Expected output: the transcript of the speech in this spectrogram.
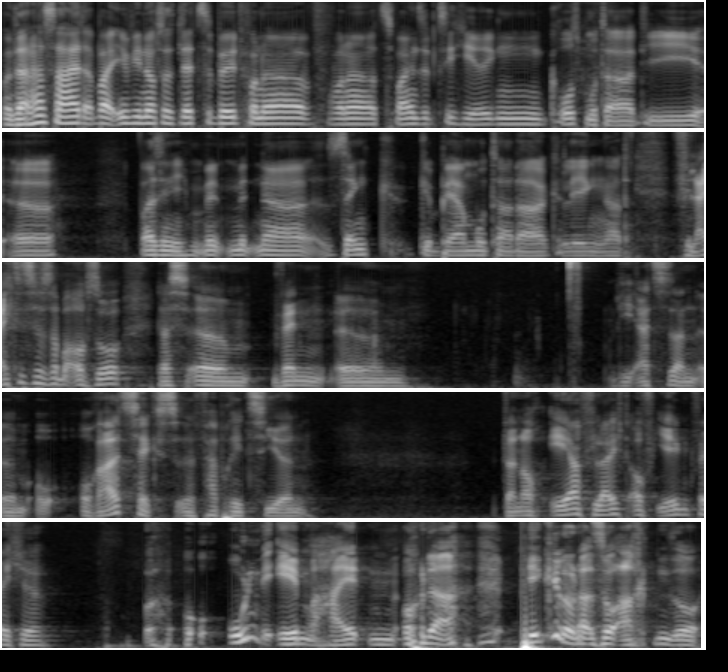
Und dann hast du halt aber irgendwie noch das letzte Bild von einer, von einer 72-jährigen Großmutter, die, äh, weiß ich nicht, mit, mit einer Senkgebärmutter da gelegen hat. Vielleicht ist es aber auch so, dass ähm, wenn ähm, die Ärzte dann ähm, Oralsex äh, fabrizieren, dann auch eher vielleicht auf irgendwelche U- Unebenheiten oder Pickel oder so achten. So,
